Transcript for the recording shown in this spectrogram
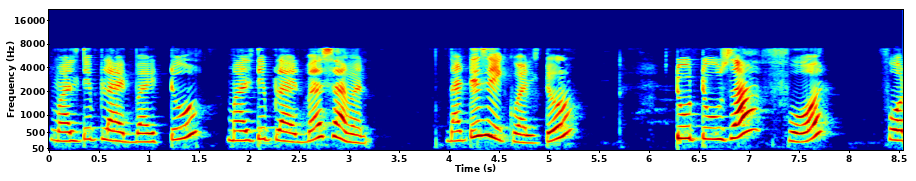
multiplied by 2 multiplied by 7. That is equal to 2 2s are 4, 4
